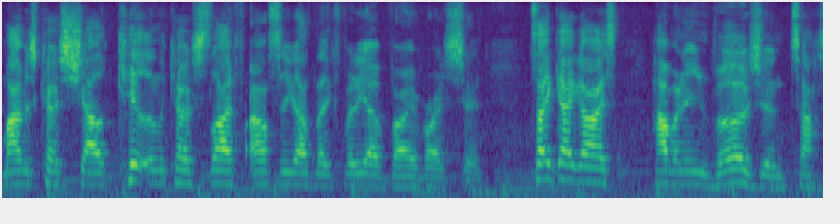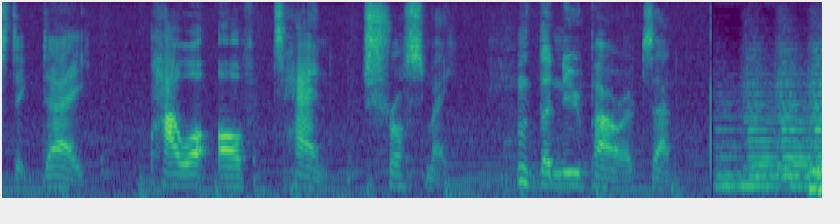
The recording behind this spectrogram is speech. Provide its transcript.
my name is Coaster Chall, Killing the coast Life. I'll see you guys next video very, very soon. Take care, guys. Have an inversion-tastic day. Power of 10. Trust me. the new power of 10.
